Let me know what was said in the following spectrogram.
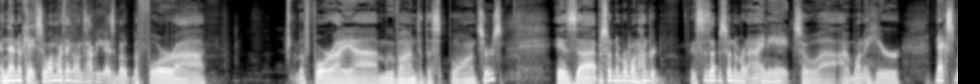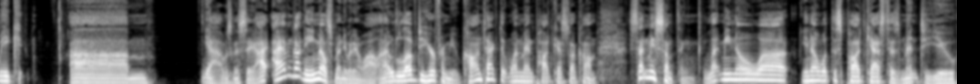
and then okay, so one more thing I want to talk to you guys about before uh, before I uh, move on to the sponsors is uh, episode number 100. This is episode number 98. So uh, I want to hear next week. Um, yeah, I was going to say, I, I haven't gotten emails from anybody in a while, and I would love to hear from you. Contact at onemanpodcast.com. Send me something. Let me know, uh, you know, what this podcast has meant to you.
